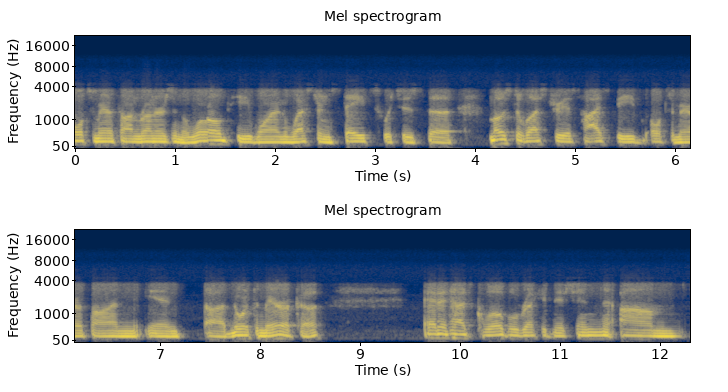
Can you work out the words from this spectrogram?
ultramarathon runners in the world. He won Western States, which is the most illustrious high-speed ultramarathon in uh, North America, and it has global recognition. Um,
